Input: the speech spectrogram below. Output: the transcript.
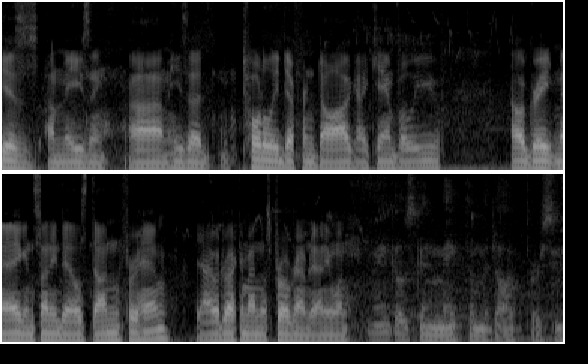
is amazing. Um, he's a totally different dog. I can't believe how great Meg and Sunnidale's done for him. Yeah, I would recommend this program to anyone. Mango's gonna make them a dog person.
